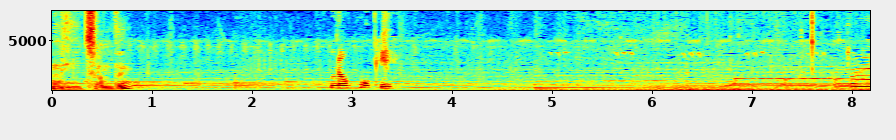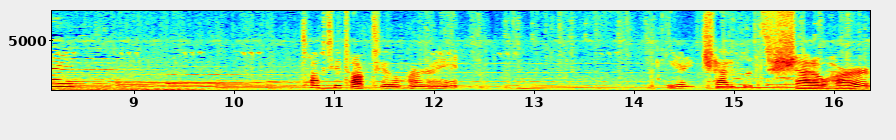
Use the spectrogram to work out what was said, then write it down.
Need something? No, okay. Bye. Talk to, talk to. Alright. We already chatted with Shadowheart.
